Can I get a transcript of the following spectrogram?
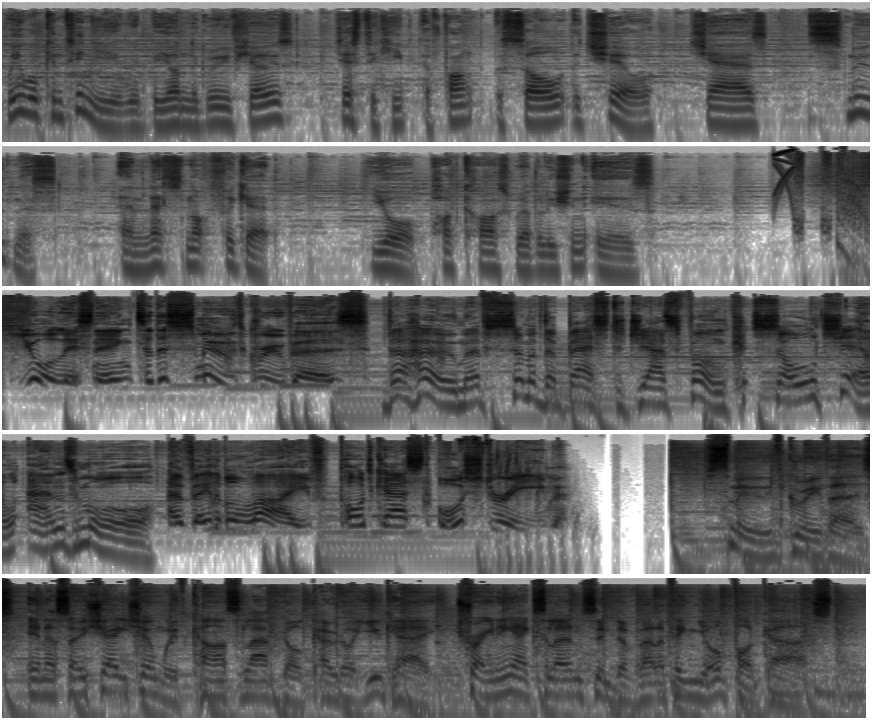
We will continue with Beyond the Groove shows just to keep the funk, the soul, the chill, jazz, smoothness, and let's not forget your podcast revolution is. You're listening to the Smooth Groovers, the home of some of the best jazz funk, soul, chill, and more. Available live, podcast, or stream. Smooth Groovers in association with castlab.co.uk. Training excellence in developing your podcast.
